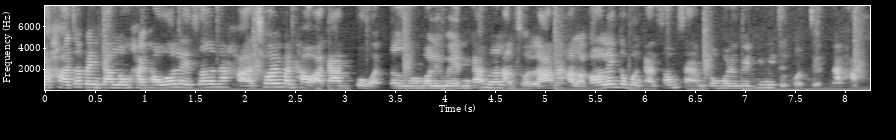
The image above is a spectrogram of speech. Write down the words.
นะคะ จะเป็นการลง High Power Laser นะคะ ช่วยบรรเทาอาการปวดตึงบริเวณกล้ามเนื้อหลังส่วนล่างนะคะ แล้วก็เร่งกระบวนการซ่อมแซมตรงบริเวณที่มีจุดกดเจ็บนะคะ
